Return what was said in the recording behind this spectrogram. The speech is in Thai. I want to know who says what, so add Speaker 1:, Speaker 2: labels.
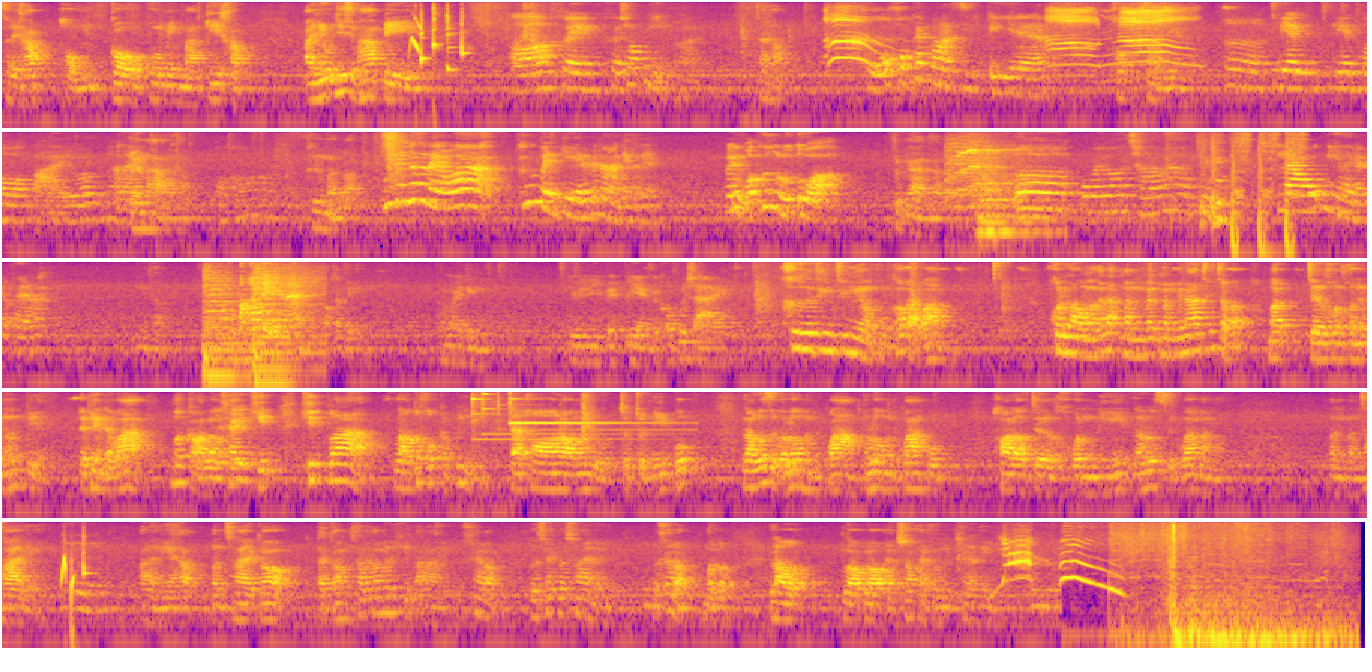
Speaker 1: สวัสดีครับ ผมโกภูมินทร์มาร์กี้ครับ อายุ 25 ปี
Speaker 2: อ๋อ เคย เคยชอบผู้หญิงเหรอ
Speaker 1: ใช่ครับ
Speaker 2: โหคบกันประมาณสี่ปีเลยนะ
Speaker 1: ครบสมัยนี้
Speaker 2: เออ เรียน เรียนมปลายหรือว่ามหาลัย
Speaker 1: เรียนมหาลัยครับ
Speaker 2: อ๋อ
Speaker 1: คือเหมือนแบบ
Speaker 2: นี่นั่นก็แสดงว่าเพิ่งเป็นเกย์ได้ไม่นานเนี่ยคะเนี่ยไม่ถึงว่าเพิ่งรู้ตัว
Speaker 1: ฝึกงานครับ
Speaker 2: เออโอ้ไม่ว่าช้ามากแล้วมีอะไรกันกับแฟนปะ
Speaker 3: อยู่ดีไปเปลี่ยนไปคบผู้ชาย
Speaker 1: คือจริงๆอะผมก็แบบว่า คนเรามันก็น่ะมันมันมันไม่น่าที่จะแบบมาเจอคนคนหนึ่งแล้วมันเปลี่ยนแต่เพียงแต่ว่าเมื่อก่อนเราแค่คิด คิดว่าเราต้องคบกับผู้หญิง แต่พอเรามาอยู่จุดจุดๆนี้ปุ๊บเรารู้สึกว่าโลกมันกว้างพอโลกมันกว้างปุ๊บพอเราเจอคนนี้แล้วรู้สึกว่ามันมันมันใช่
Speaker 2: อืม
Speaker 1: อะไรเงี้ยครับ มันใช่ก็ แต่ก็ครั้งแรกก็ไม่ได้คิดอะไร แค่แบบเออใช่ก็ใช่เลยแล้วแค่แบบเหมือนแบบเรา เราเราแอบชอบใครคนหนึ่งแค่นั้นเอง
